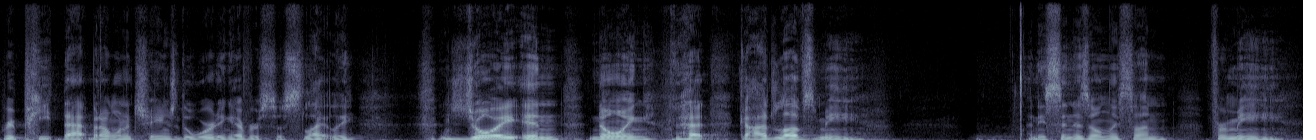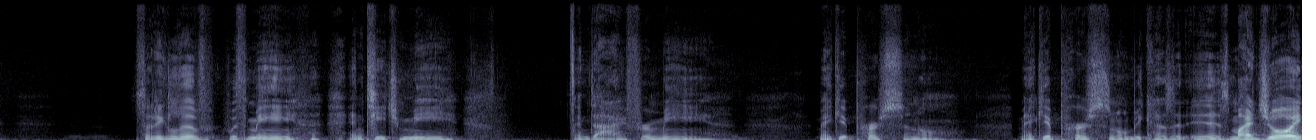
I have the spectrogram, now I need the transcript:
repeat that, but I want to change the wording ever so slightly. Joy in knowing that God loves me and He sent His only Son for me so that He live with me and teach me and die for me. Make it personal. Make it personal because it is. My joy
